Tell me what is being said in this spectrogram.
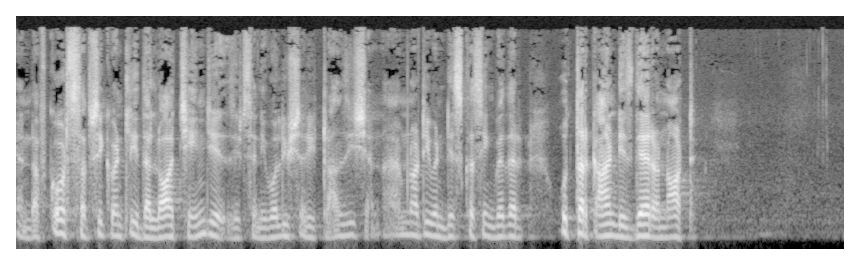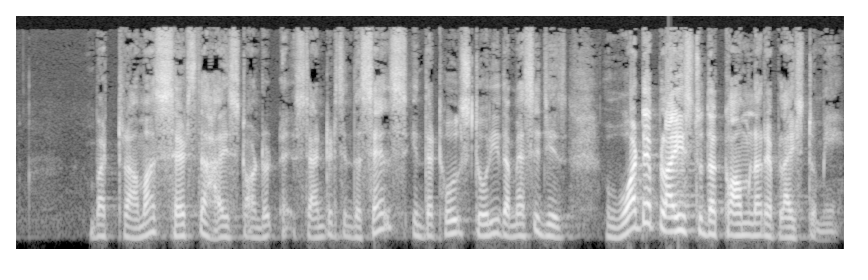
And of course, subsequently, the law changes. It's an evolutionary transition. I'm not even discussing whether Uttarkand is there or not. But Rama sets the high standard, standards in the sense, in that whole story, the message is what applies to the commoner applies to me.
